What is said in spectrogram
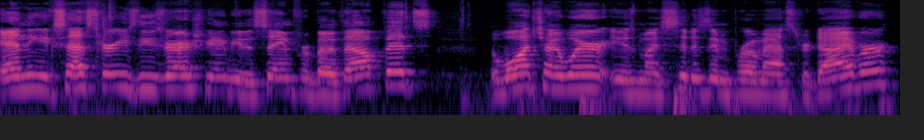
And the accessories, these are actually going to be the same for both outfits. The watch I wear is my Citizen ProMaster Diver.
